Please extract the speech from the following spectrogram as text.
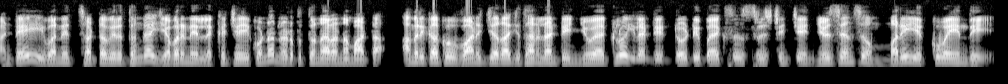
అంటే ఇవన్నీ చట్టవిరుద్ధంగా ఎవరిని లెక్క చేయకుండా నడుపుతున్నారన్నమాట. అమెరికాకు వాణిజ్య రాజధాని లాంటి న్యూయార్క్లో ఇలాంటి డర్టీ బైక్స్ సృష్టించే న్యూసెన్స్ మరీ ఎక్కువైంది.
